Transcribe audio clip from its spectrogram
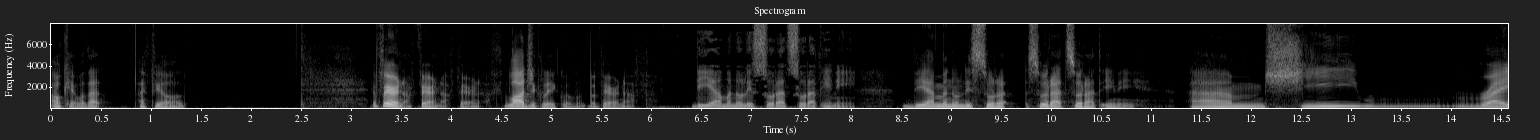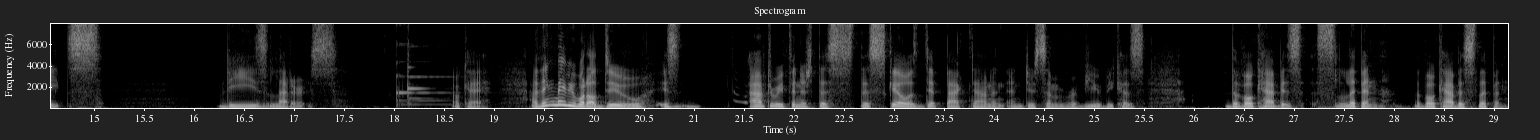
Okay, well, that, I feel Fair enough, fair enough, fair enough. Logically equivalent, but fair enough. Dia menulis surat-surat ini. Dia menulis surat-surat ini. Um, she writes these letters. Okay. I think maybe what I'll do is after we finish this this skill is dip back down and, and do some review because the vocab is slippin. The vocab is slippin.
